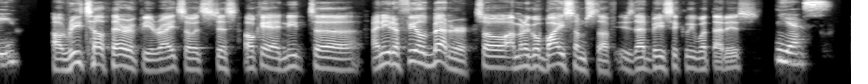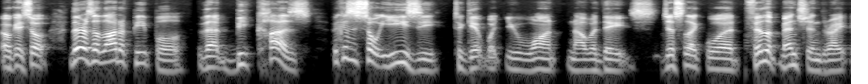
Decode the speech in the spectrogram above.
therapy. Uh, retail therapy right? So it's just okay i need to i need to feel better. So i'm gonna go buy some stuff. Is that basically what that is? Yes. Okay so there's a lot of people that because because it's so easy to get what you want nowadays just like what philip mentioned right?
